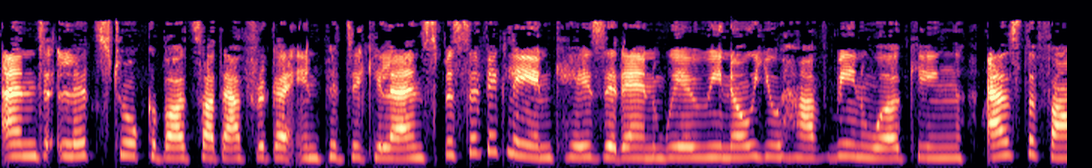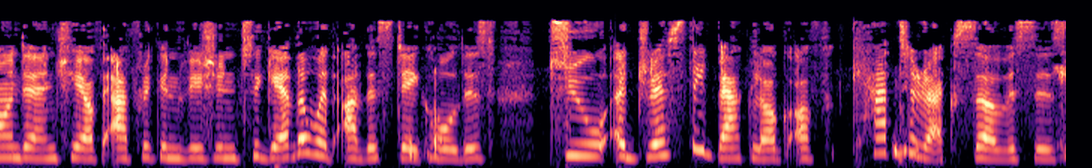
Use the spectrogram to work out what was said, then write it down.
And let's talk about South Africa in particular, and specifically in KZN, where we know you have been working as the founder and chair of African Vision together with other stakeholders to address the backlog of cataract services.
